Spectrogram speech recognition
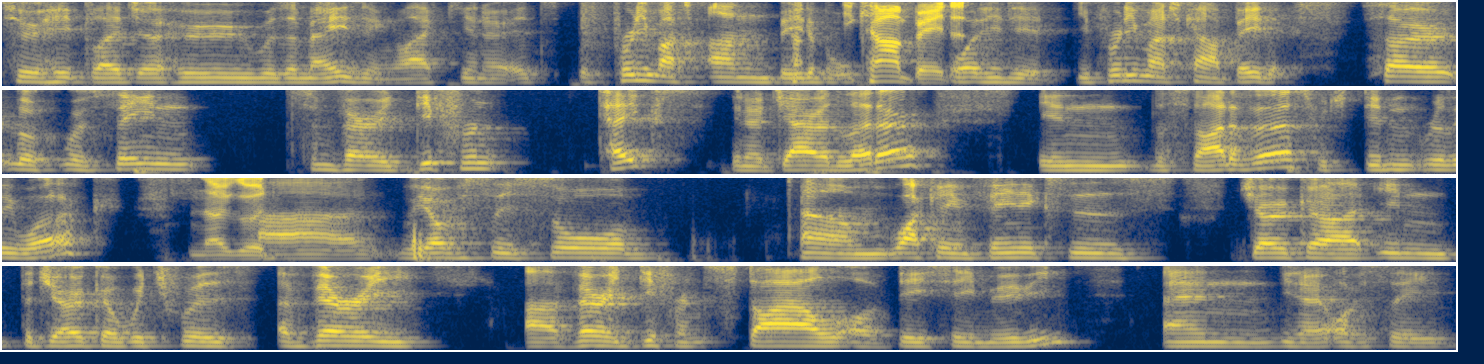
to Heath Ledger, who was amazing. Like you know, it's it's pretty much unbeatable You can't beat it. what he did. You pretty much can't beat it. So look, we've seen some very different takes. You know, Jared Leto in the Snyderverse, which didn't really work. No good. Uh, we obviously saw um, Joaquin Phoenix's Joker in the Joker, which was a very, uh, very different style of DC movie, and you know, obviously,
